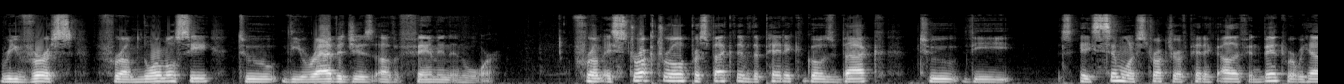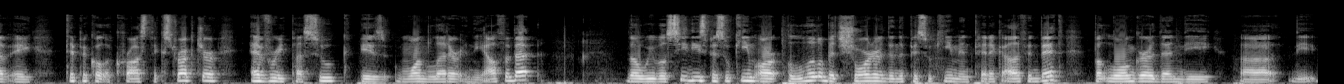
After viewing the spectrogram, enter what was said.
reverse from normalcy to the ravages of famine and war. From a structural perspective, the Perek goes back to the a similar structure of Perek Aleph and Bet, where we have a typical acrostic structure. Every pasuk is one letter in the alphabet. Though we will see these pesukim are a little bit shorter than the pesukim in Perek Aleph and Bet, but longer than the uh, the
